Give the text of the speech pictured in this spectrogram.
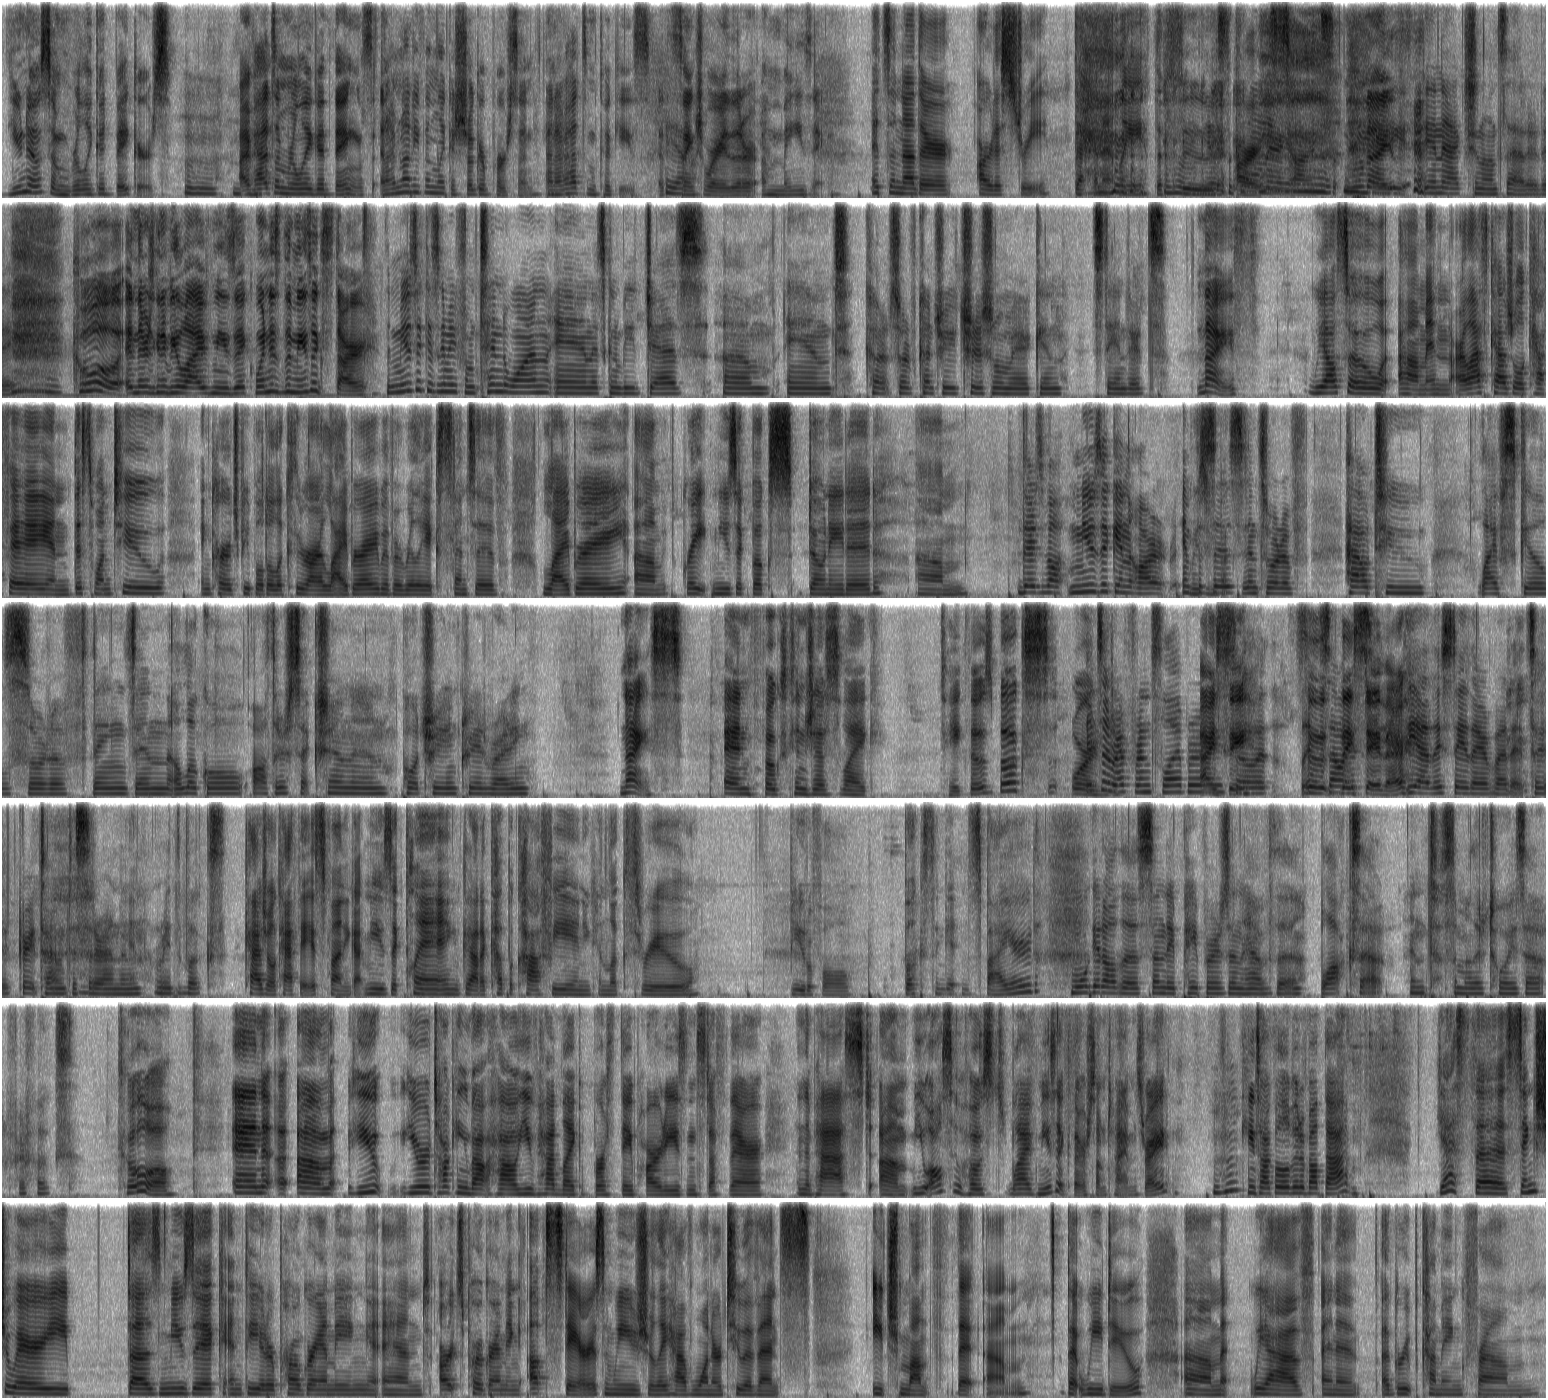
you know some really good bakers. Mm-hmm. I've had some really good things, and I'm not even like a sugar person. And I've had some cookies at the yeah. sanctuary that are amazing. It's another artistry, definitely the food yes, the arts. arts. nice in action on Saturday. Cool. And there's gonna be live music. When does the music start? The music is gonna be from ten to one, and it's gonna be jazz um, and co- sort of country, traditional American standards. Nice. We also, um, in our last casual cafe and this one too, encourage people to look through our library. We have a really extensive library, um, great music books donated. Um, There's music and art emphasis and sort of how to life skills sort of things and a local authors section and poetry and creative writing. Nice. And folks can just like take those books or it's a reference library i see. so, it, so they stay there. Yeah they stay there but it's a great time to sit around and read the books. Casual cafe is fun. You got music playing got a cup of coffee and you can look through beautiful books and get inspired we'll get all the sunday papers and have the blocks out and some other toys out for folks cool and uh, um, you you were talking about how you've had like birthday parties and stuff there in the past. Um, you also host live music there sometimes, right? Mm-hmm. Can you talk a little bit about that? Yes, the sanctuary does music and theater programming and arts programming upstairs, and we usually have one or two events each month that um, that we do. Um, we have an, a, a group coming from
